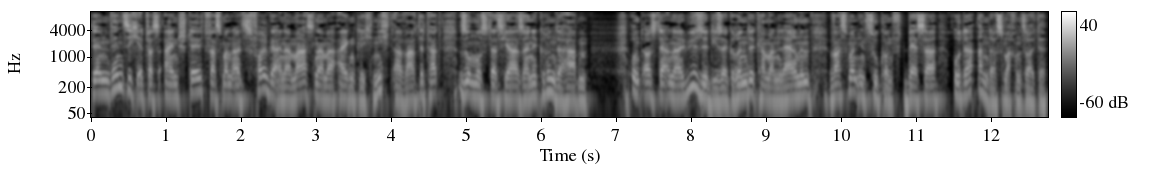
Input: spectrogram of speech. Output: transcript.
Denn wenn sich etwas einstellt, was man als Folge einer Maßnahme eigentlich nicht erwartet hat, so muss das ja seine Gründe haben, und aus der Analyse dieser Gründe kann man lernen, was man in Zukunft besser oder anders machen sollte.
